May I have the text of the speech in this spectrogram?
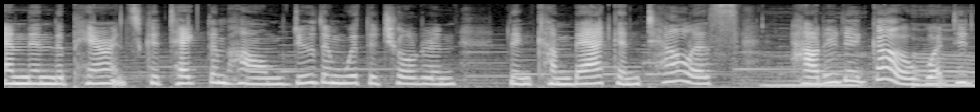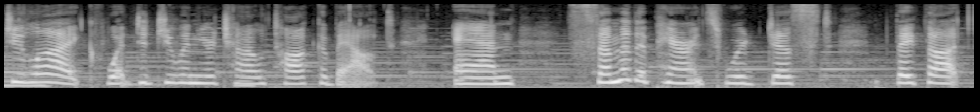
And then the parents could take them home, do them with the children, then come back and tell us how did it go? What did you like? What did you and your child talk about? And some of the parents were just they thought,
